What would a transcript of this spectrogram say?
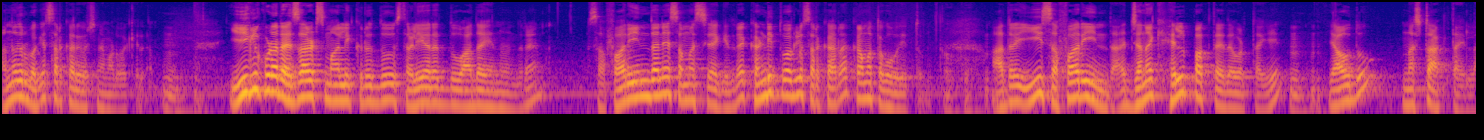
ಅನ್ನೋದ್ರ ಬಗ್ಗೆ ಸರ್ಕಾರ ಯೋಚನೆ ಮಾಡಬೇಕಿದೆ. ಈಗಲೂ ಕೂಡ ರೆಸಾರ್ಟ್ಸ್ ಮಾಲೀಕರದ್ದು ಸ್ಥಳೀಯರದ್ದು ವಾದ ಏನು ಅಂದರೆ ಸಫಾರಿಯಿಂದನೇ ಸಮಸ್ಯೆ ಆಗಿದ್ರೆ ಖಂಡಿತವಾಗ್ಲೂ ಸರ್ಕಾರ ಕ್ರಮ ತಗೋಬೋದಿತ್ತು. ಆದರೆ ಈ ಸಫಾರಿಯಿಂದ ಜನಕ್ಕೆ ಹೆಲ್ಪ್ ಆಗ್ತಾ ಇದೆ ಹೊರತಾಗಿ ಯಾವುದು ನಷ್ಟ ಆಗ್ತಾ ಇಲ್ಲ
